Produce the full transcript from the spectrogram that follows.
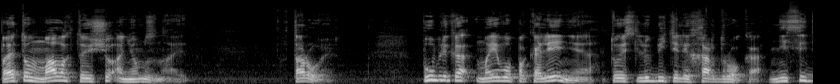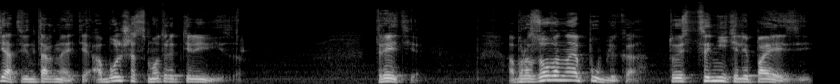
поэтому мало кто еще о нем знает. Второе. Публика моего поколения, то есть любители хард-рока, не сидят в интернете, а больше смотрят телевизор. Третье. Образованная публика, то есть ценители поэзии,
